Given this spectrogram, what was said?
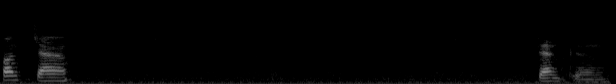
ポンちゃんじゃんくん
